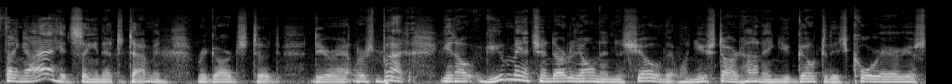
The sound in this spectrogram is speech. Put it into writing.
thing I had seen at the time in regards to deer antlers. But, you know, you mentioned early on in the show that when you start hunting, you go to these core areas,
